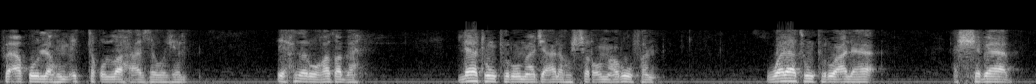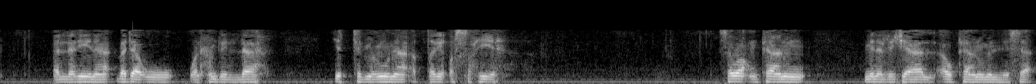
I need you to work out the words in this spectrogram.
فأقول لهم اتقوا الله عز وجل احذروا غضبه لا تنكروا ما جعله الشرع معروفا ولا تنكروا على الشباب الذين بدأوا والحمد لله يتبعون الطريق الصحيح سواء كانوا من الرجال أو كانوا من النساء.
